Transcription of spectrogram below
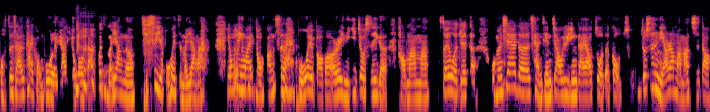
哦，这实在是太恐怖了，压力有够大。会怎么样呢？其实也不会怎么样啊，用另外一种方式来抚慰宝宝而已，你依旧是一个好妈妈。所以我觉得我们现在的产前教育应该要做的够足，就是你要让妈妈知道，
